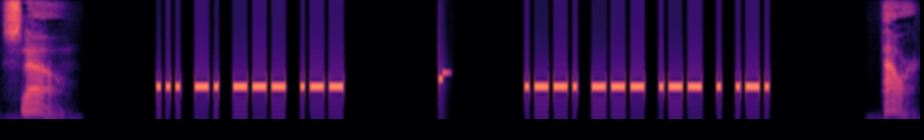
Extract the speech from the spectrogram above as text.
Snow. Power.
